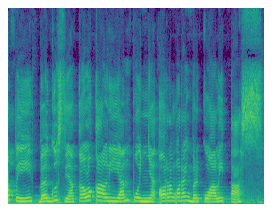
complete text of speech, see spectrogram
Tapi bagusnya kalau kalian punya orang-orang yang berkualitas,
